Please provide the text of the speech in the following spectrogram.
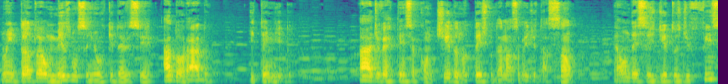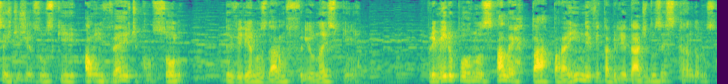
No entanto, é o mesmo Senhor que deve ser adorado e temido. A advertência contida no texto da nossa meditação é um desses ditos difíceis de Jesus que, ao invés de consolo, deveria nos dar um frio na espinha. Primeiro, por nos alertar para a inevitabilidade dos escândalos.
